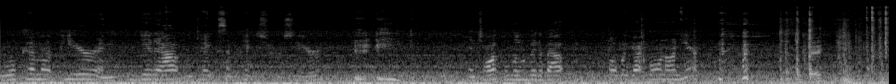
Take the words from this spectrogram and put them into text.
We'll come up here and get out and take some pictures here and talk a little bit about what we got going on here. okay.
